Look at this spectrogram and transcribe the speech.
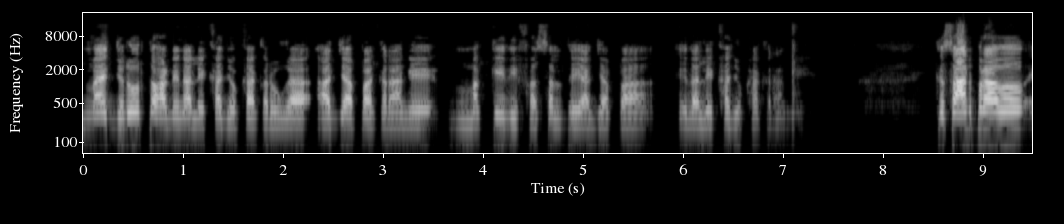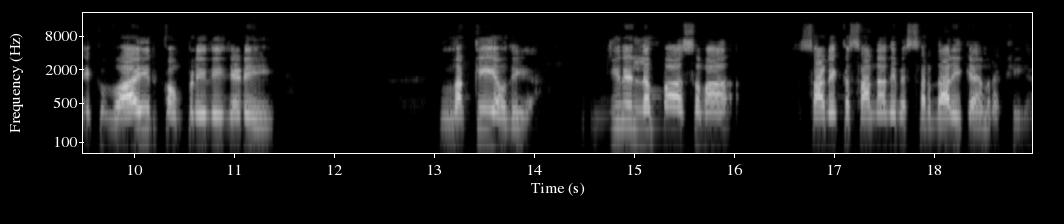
ਮੈਂ ਜ਼ਰੂਰ ਤੁਹਾਡੇ ਨਾਲ ਲੇਖਾ ਜੋਖਾ ਕਰੂੰਗਾ। ਅੱਜ ਆਪਾਂ ਕਰਾਂਗੇ ਮੱਕੀ ਦੀ ਫਸਲ ਤੇ ਅੱਜ ਆਪਾਂ ਇਹਦਾ ਲੇਖਾ ਜੋਖਾ ਕਰਾਂਗੇ। ਕਿਸਾਨ ਭਰਾਵੋ, ਇੱਕ ਵਾਇਰ ਕੰਪਨੀ ਦੀ ਜਿਹੜੀ ਮੱਕੀ ਆਉਂਦੀ ਆ, ਜਿਹਨੇ ਲੰਬਾ ਸਮਾਂ ਸਾਡੇ ਕਿਸਾਨਾਂ ਦੇ ਵਿੱਚ ਸਰਦਾਰੀ ਕਾਇਮ ਰੱਖੀ ਆ।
